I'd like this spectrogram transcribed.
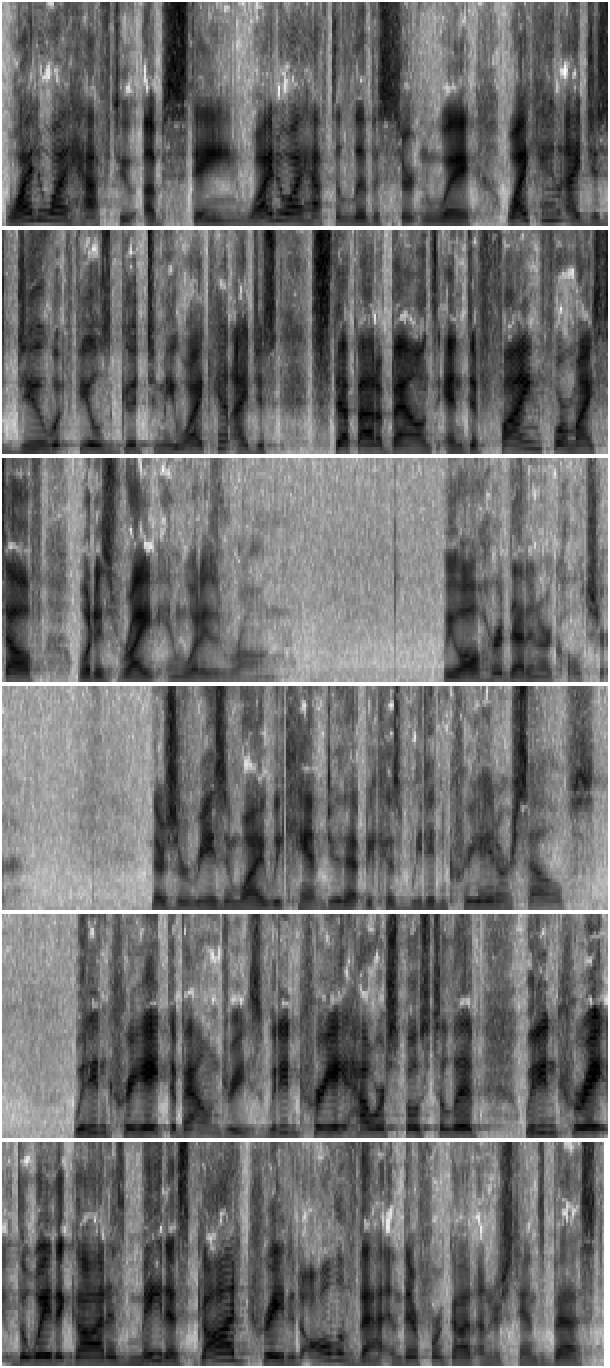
Why do I have to abstain? Why do I have to live a certain way? Why can't I just do what feels good to me? Why can't I just step out of bounds and define for myself what is right and what is wrong? We've all heard that in our culture. There's a reason why we can't do that because we didn't create ourselves. We didn't create the boundaries. We didn't create how we're supposed to live. We didn't create the way that God has made us. God created all of that, and therefore God understands best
